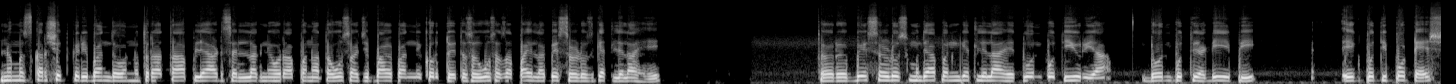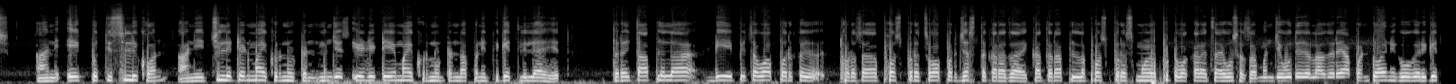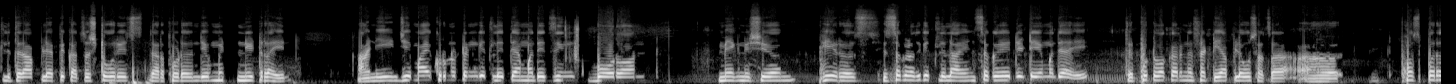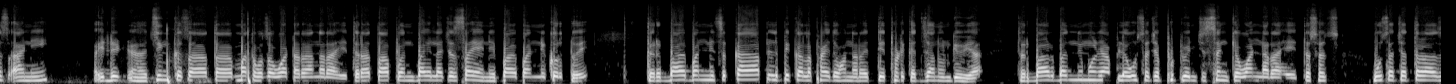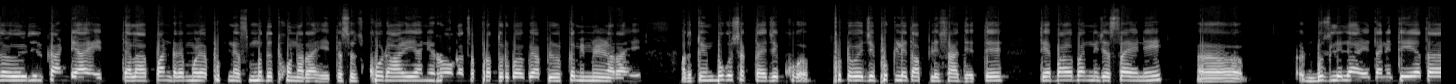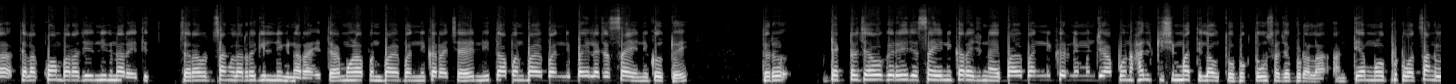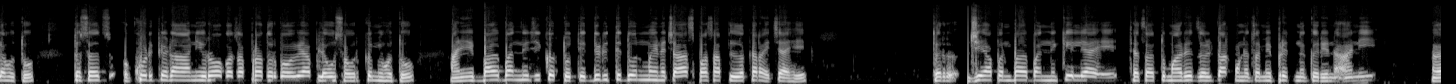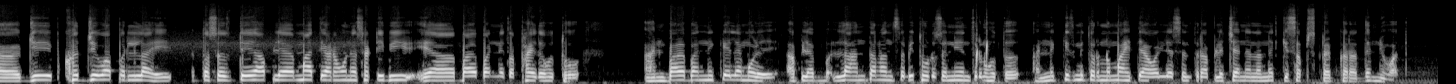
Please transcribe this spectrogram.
नमस्कार शेतकरी बांधवांनो तर आता आपल्या अडचणी लागण्यावर आपण आता ऊसाची बाळबांधणी करतोय. तसं ऊसाचा पहिला बेसळ डोस घेतलेला आहे. तर बेसळ डोसमध्ये आपण घेतलेला आहे दोन पोती युरिया दोन पोती डी ए पी एक पोती पोटॅश आणि एक पोती सिलिकॉन आणि चिलेटेड मायक्रोन्यूटन म्हणजेच ए डी टी ए मायक्रोन्यूटन आपण इथे घेतलेले आहेत. तर इथं आपल्याला डी ए पीचा वापर क थोडासा फॉस्फरसचा वापर जास्त करायचा आहे. का तर आपल्याला फॉस्फरसमुळे फुटवा करायचा आहे ऊसाचा. म्हणजे उद्याला जरी आपण टॉनिक वगैरे घेतली तर आपल्या पिकाचं स्टोरेज जरा थोडं म्हणजे नीट राहील. आणि जे मायक्रोन्यूटन घेतले त्यामध्ये झिंक बोरॉन मॅग्नेशियम फेरस हे सगळं घेतलेलं आहे आणि सगळे डी एमध्ये आहे. तर फुटवा करण्यासाठी आपल्या ऊसाचा फॉस्फरस आणि झिंकचा आता महत्त्वाचा वाटा राहणार आहे. तर आता आपण बैलाच्या साह्याने बाळबांधणी करतोय. तर बाळबांनीचं काय आपल्या पिकाला फायदा होणार आहे ते थोडक्यात जाणून घेऊया. तर बाळबांधणीमुळे आपल्या ऊसाच्या फुटव्यांची संख्या वाढणार आहे तसंच ऊसाच्या तळाजवळील कांडे आहेत त्याला पांढऱ्या मुळ्या फुटण्यास मदत होणार आहे तसंच खोडाळी आणि रोगाचा प्रादुर्भाव बी आपल्याला कमी मिळणार आहे. आता तुम्ही बघू शकता जे खो फुटवे जे फुटलेत आपले साधे ते त्या बाळबांनीच्या साह्याने बुजलेले आहेत आणि ते आता त्याला कोंबारा जे निघणार आहे ते जरा चांगला रगील निघणार आहे त्यामुळे आपण बाळबांधणी करायची आहे. नीत आपण बाळबांधणी बैलाच्या साह्याने करतोय. तर ट्रॅक्टरच्या वगैरे ह्याच्या साह्याने करायची नाही बाळबांधणी करणे म्हणजे आपण हलकीशी माती लावतो फक्त ऊसाच्या बुडाला आणि त्यामुळे फुटवा चांगला होतो. तसंच खोडकिडा आणि रोगाचा प्रादुर्भावही आपल्या ऊसावर कमी होतो आणि बाळबांधणी जी करतो ते दीड ते दोन महिन्याच्या आसपास आपल्याला करायचे आहे. तर जे आपण बाळबांधणी केली आहे त्याचा तुम्हाला रिझल्ट दाखवण्याचा मी प्रयत्न करेन आणि जे खत जे वापरलेलं आहे तसंच ते आपल्या माती अडवण्यासाठी बी या बाळबांधणीचा फायदा होतो. आणि बाळबांनी केल्यामुळे आपल्या लहानपणांचं बी थोडंसं नियंत्रण होतं. आणि नक्कीच मित्रांनो माहिती आवडली असेल तर आपल्या चॅनलला नक्की सबस्क्राईब करा. धन्यवाद.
